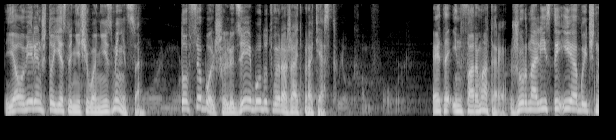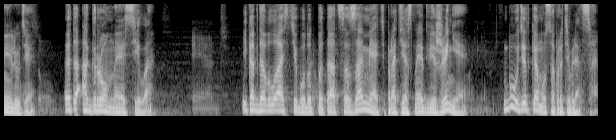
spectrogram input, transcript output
Я уверен, что если ничего не изменится, то все больше людей будут выражать протест. Это информаторы, журналисты и обычные люди. Это огромная сила. И когда власти будут пытаться замять протестное движение, будет кому сопротивляться.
